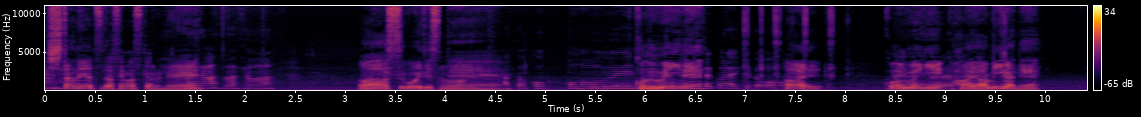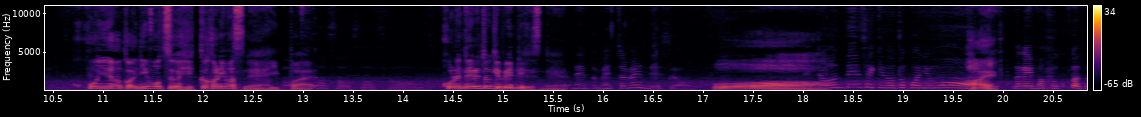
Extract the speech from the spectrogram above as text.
うん。下のやつ出せますから出ねせます出せます。あーすごいですね。あとここの上にこの上にね。はい。この上にはい網がね。ここになんか荷物が引っかかりますねいっぱいこれ寝るとき便利ですね。うネットめっちゃ便利ですよ。おお運転席のとこにも、はい。なんか今服が突っ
